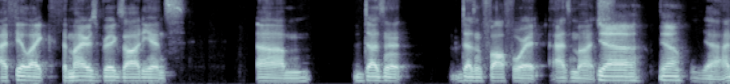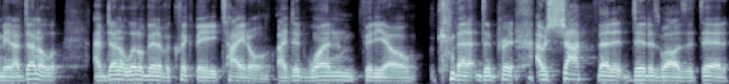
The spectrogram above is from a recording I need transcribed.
I feel like the Myers Briggs audience um, doesn't doesn't fall for it as much. yeah, yeah. Yeah, I mean, I've done a, I've done a little bit of a clickbaity title. I did one video that did pretty. I was shocked that it did as well as it did,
